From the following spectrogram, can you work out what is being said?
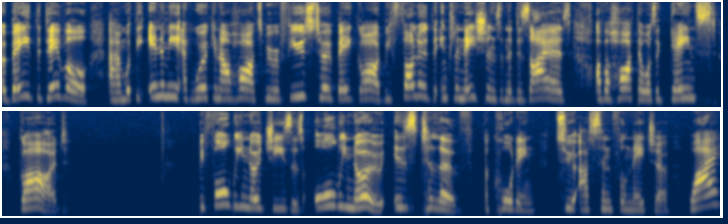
obeyed the devil um, with the enemy at work in our hearts. We refused to obey God. We followed the inclinations and the desires of a heart that was against God. Before we know Jesus, all we know is to live according to our sinful nature. Why?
